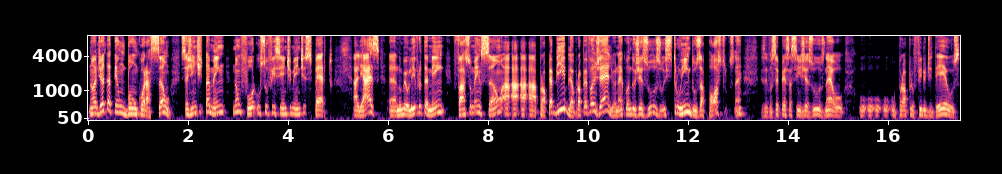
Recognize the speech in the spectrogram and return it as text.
não adianta ter um bom coração se a gente também não for o suficientemente esperto. Aliás, eh, no meu livro também faço menção à, à, à própria Bíblia, ao próprio Evangelho, né? quando Jesus instruindo os apóstolos. Né? Quer dizer, você pensa assim, Jesus, né? o, o, o, o próprio Filho de Deus,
